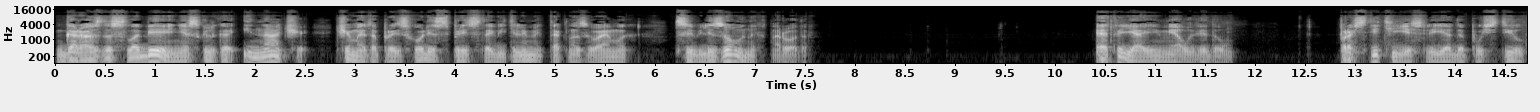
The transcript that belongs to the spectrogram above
гораздо слабее, несколько иначе, чем это происходит с представителями так называемых цивилизованных народов. Это я имел в виду. Простите, если я допустил.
